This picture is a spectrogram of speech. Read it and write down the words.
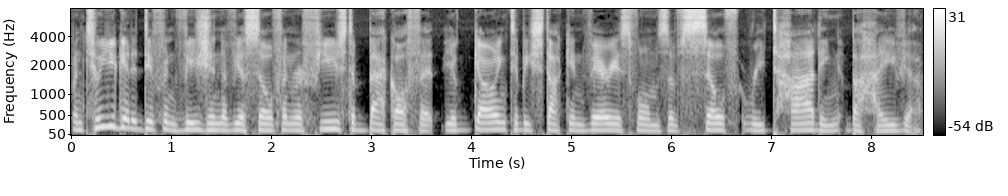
Until you get a different vision of yourself and refuse to back off it, you're going to be stuck in various forms of self retarding behavior.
